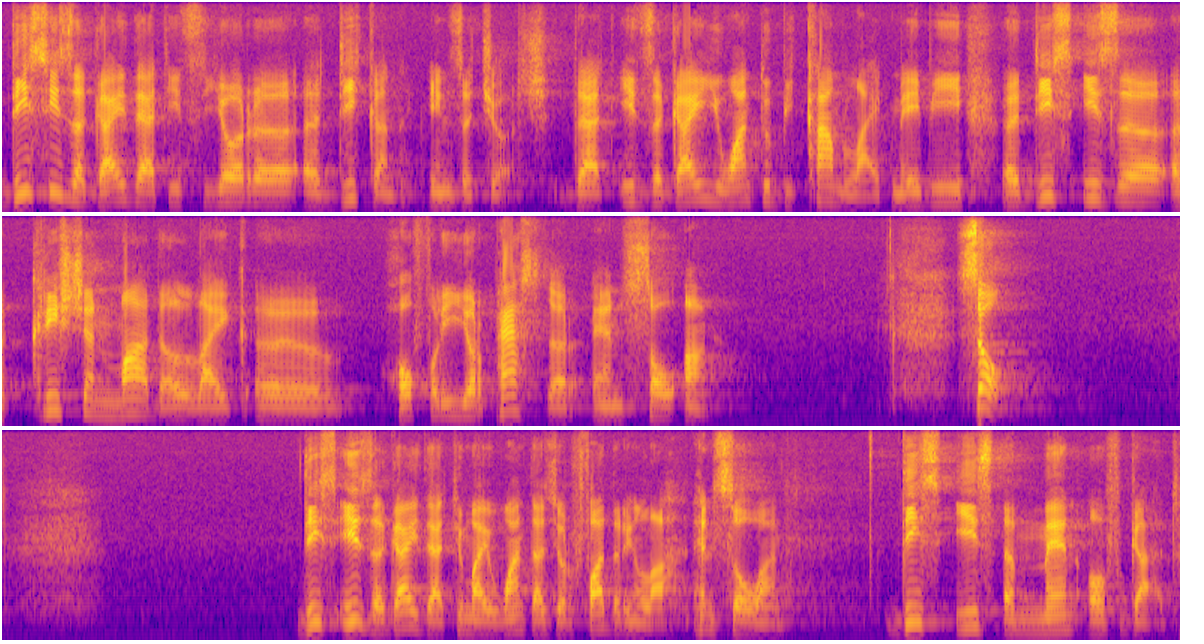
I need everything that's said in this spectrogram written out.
This is a guy that is your uh, deacon in the church, that is a guy you want to become like. Maybe uh, this is a, a, Christian model, like uh, hopefully your pastor, and so on. So, this is a guy that you might want as your father in law, and so on. This is a man of God.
